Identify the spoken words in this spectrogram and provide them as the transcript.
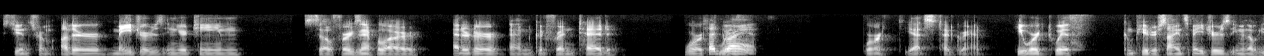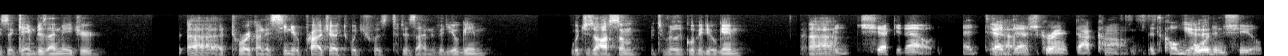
students from other majors in your team. So, for example, our editor and good friend Ted worked Ted with Grant. worked yes ted grant he worked with computer science majors even though he's a game design major uh, to work on his senior project which was to design a video game which is awesome it's a really cool video game you uh, can check it out at ted-grant.com. It's called Yeah. Board and Shield.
